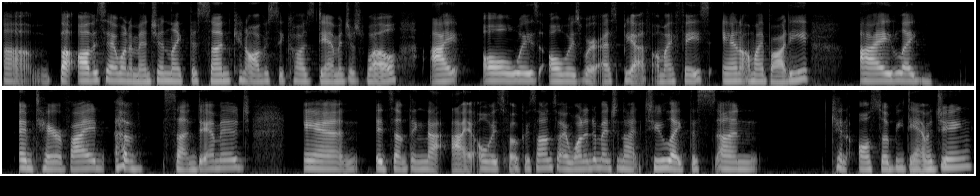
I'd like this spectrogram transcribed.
Um, but obviously, I want to mention like the sun can obviously cause damage as well. I always, always wear SPF on my face and on my body. I like am terrified of sun damage and it's something that I always focus on. So I wanted to mention that too. Like the sun can also be damaging,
